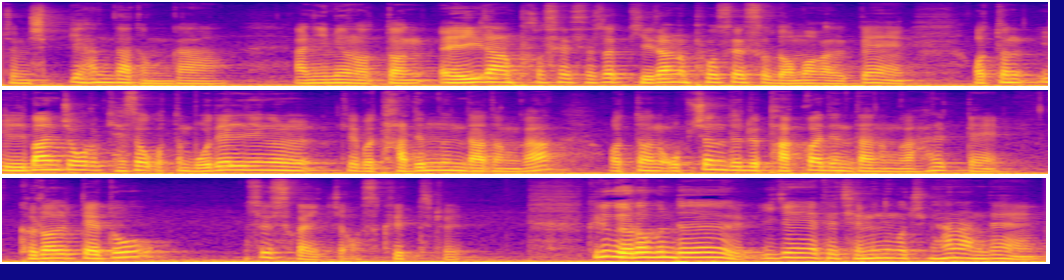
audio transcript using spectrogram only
좀 쉽게 한다던가 아니면 어떤 A라는 프로세스에서 B라는 프로세스로 넘어갈 때 어떤 일반적으로 계속 어떤 모델링을 이렇게 뭐 다듬는다던가 어떤 옵션들을 바꿔야 된다던가 할 때 그럴 때도 쓸 수가 있죠 스크립트를 그리고 여러분들 이게 되게 재밌는 것 중에 하나인데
